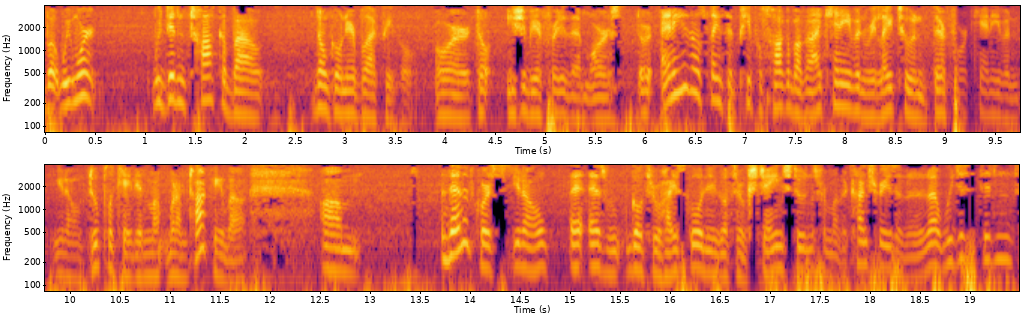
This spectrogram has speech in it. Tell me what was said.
But we weren't we didn't talk about don't go near black people or don't you should be afraid of them or or any of those things that people talk about that I can't even relate to and therefore can't even you know duplicate in my, what I'm talking about. Um, and then, of course, you know, as we go through high school and you go through exchange students from other countries, and da, da, da, we just didn't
